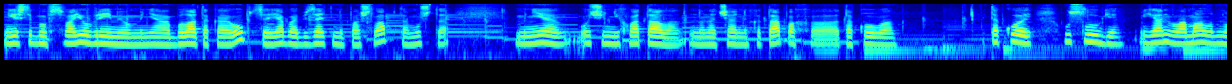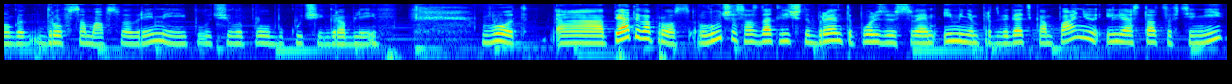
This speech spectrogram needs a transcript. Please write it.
Если бы в свое время у меня была такая опция, я бы обязательно пошла, потому что мне очень не хватало на начальных этапах э, такого такой услуги. Я наломала много дров сама в свое время и получила полбу кучи граблей. Вот. А, пятый вопрос. Лучше создать личный бренд и, пользуясь своим именем, продвигать компанию или остаться в тени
